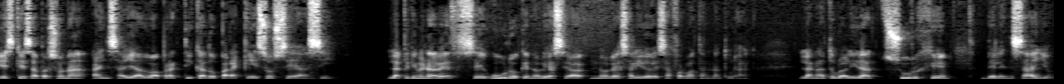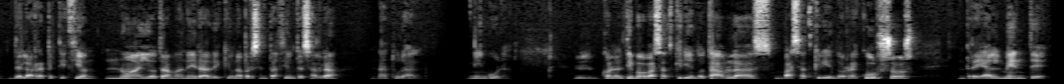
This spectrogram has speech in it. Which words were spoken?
es que esa persona ha ensayado, ha practicado para que eso sea así. La primera vez seguro que no le, ha, no le ha salido de esa forma tan natural. La naturalidad surge del ensayo, de la repetición. No hay otra manera de que una presentación te salga natural. Ninguna. Con el tiempo vas adquiriendo tablas, vas adquiriendo recursos, realmente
